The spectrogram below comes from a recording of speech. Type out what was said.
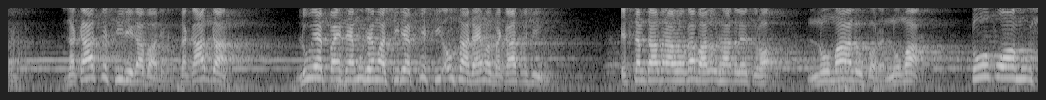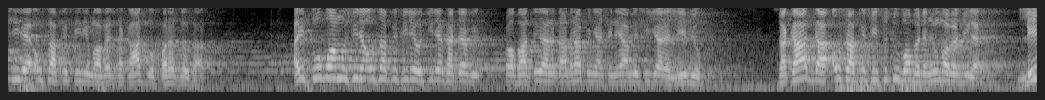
ခင်ဇကာတ်ပစ္စည်းတွေကပါတယ်ဇကာတ်ကလူရဲ့ပိုင်ဆိုင်မှုထဲမှာရှိတဲ့ပစ္စည်းဥစ္စာတိုင်းမှာဇကာတ်မရှိ ဇကာတ်ကိုဖရတ်လုပ်ထားတယ်အဲ့ဒီတိုးပွားမှုရှိတဲ့ဥစ္စာပစ္စည်းတွေကိုကြည့်တဲ့အခါကျပြီးတော့ဘာတွေ့ရလဲသာသနာပညာရှင်တွေအမျိုးရှိကြတဲ့၄မျိုးဇကာတ်ကဥစ္စာပစ္စည်းစုစုပေါင်းဘယ်နှမျိုးမှပဲရှိလဲ၄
